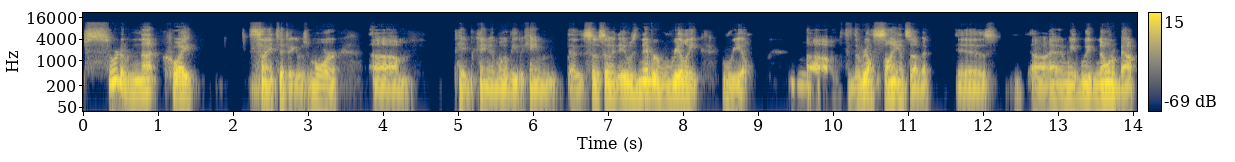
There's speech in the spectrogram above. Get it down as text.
sort of not quite scientific. It was more um, hey, became a movie, became uh, so so it, was never really real. Mhm. Um, the real science of it is, uh, and we we've known about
